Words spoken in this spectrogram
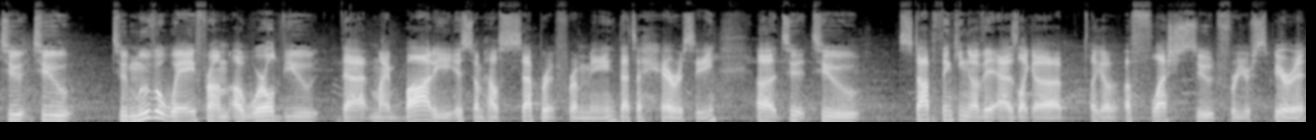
to to to move away from a worldview that my body is somehow separate from me. That's a heresy. Uh, to to stop thinking of it as like a like a, a flesh suit for your spirit,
